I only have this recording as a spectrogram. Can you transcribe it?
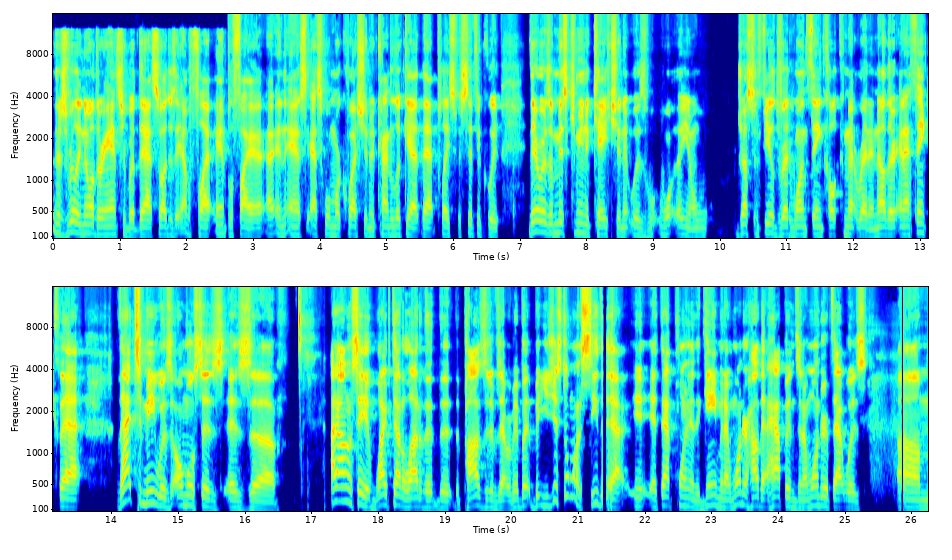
There's really no other answer but that. So I'll just amplify, amplify uh, and ask, ask one more question and kind of look at that play specifically. There was a miscommunication. It was, you know, Justin Fields read one thing, Cole Kmet read another, and I think that that to me was almost as as uh, I don't want to say it wiped out a lot of the, the the positives that were made, but but you just don't want to see that at that point in the game, and I wonder how that happens, and I wonder if that was um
